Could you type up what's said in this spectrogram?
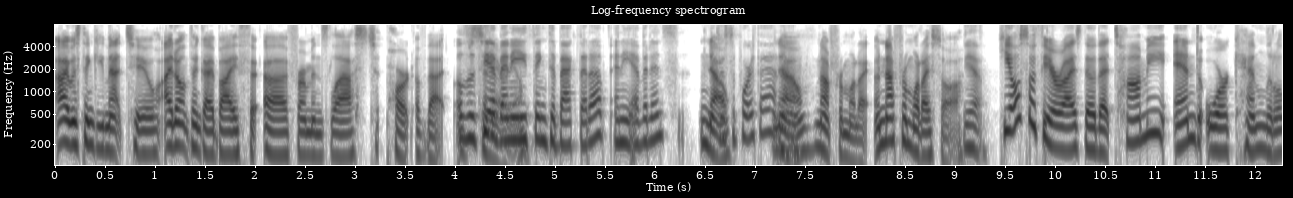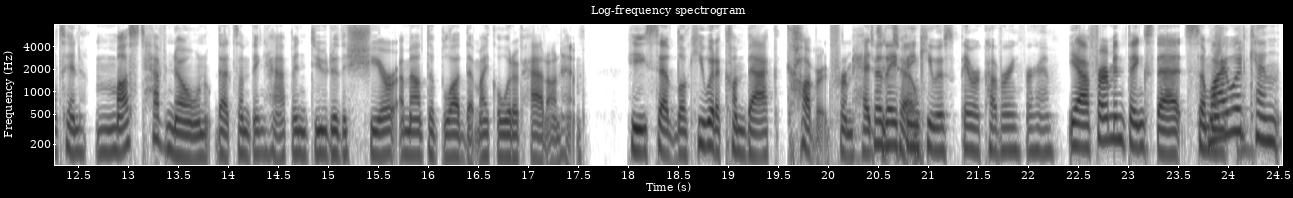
I was thinking that too. I don't think I buy th- uh, Fuhrman's last part of that. Well, does he have anything to back that up? Any evidence No. to support that? No, not from what I not from what I saw. Yeah. He also theorized though that Tommy and or Ken Littleton must have known that something happened due to the sheer amount of blood that Michael would have had on him. He said, "Look, he would have come back covered from head So to toe." So they think he was. They were covering for him. yeah, Fuhrman thinks that someone. Why would Ken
